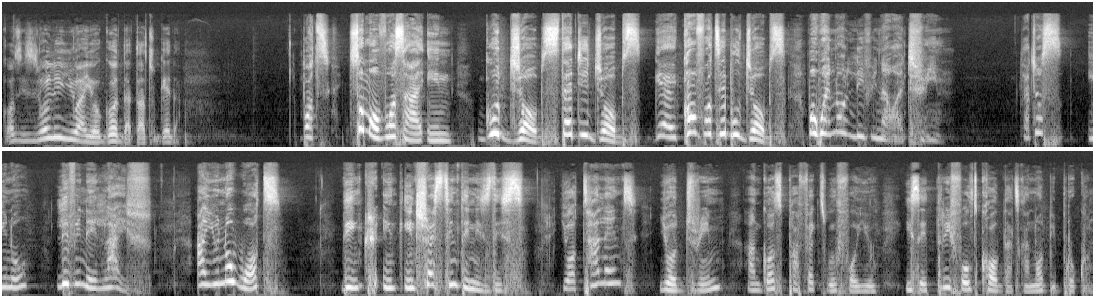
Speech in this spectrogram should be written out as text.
because it's only you and your God that are together. But some of us are in good jobs, steady jobs, yeah, comfortable jobs, but we're not living our dream. We're just you know, living a life. And you know what? The inc- in- interesting thing is this your talent, your dream, and God's perfect will for you is a threefold cord that cannot be broken.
